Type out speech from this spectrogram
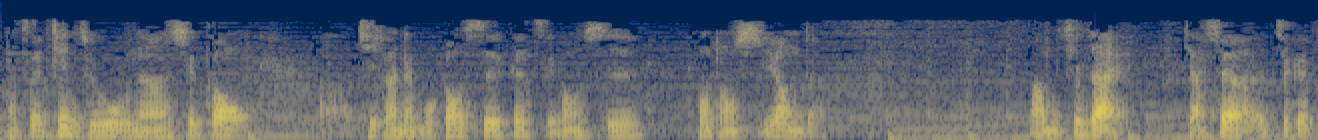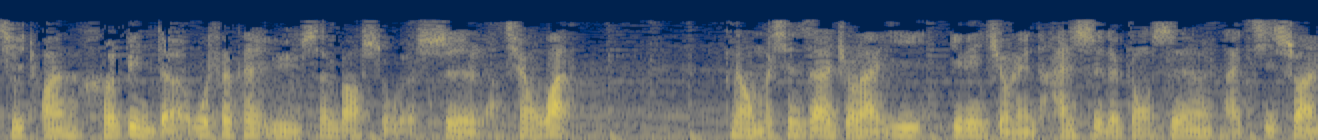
那这个建筑物呢是供啊集团的母公司跟子公司共同使用的。那我们现在假设这个集团合并的未分配余申报数额是两千万，那我们现在就来依一零九年韩式的公式呢来计算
